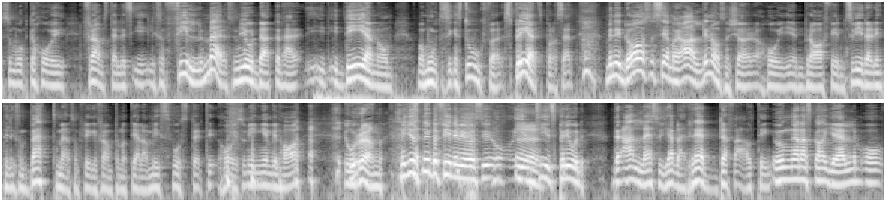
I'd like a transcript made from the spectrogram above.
som åkte hoj framställdes i liksom filmer som gjorde att den här idén om vad motorcykeln stod för spreds på något sätt. Men idag så ser man ju aldrig någon som kör hoj i en bra film såvida det inte är liksom Batman som flyger fram på något jävla missfoster till hoj som ingen vill ha. Jo, Rönn. Men just nu befinner vi oss ju i en tidsperiod där alla är så jävla rädda för allting. Ungarna ska ha hjälm och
